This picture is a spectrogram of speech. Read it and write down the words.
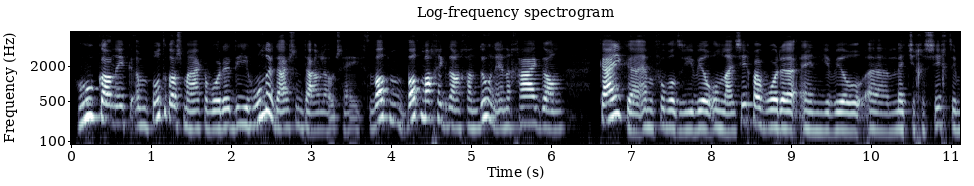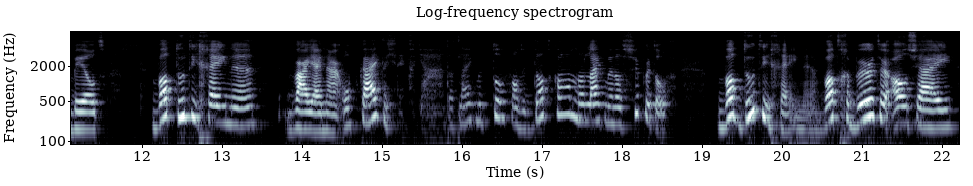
hoe kan ik een podcastmaker worden die 100.000 downloads heeft? Wat, wat mag ik dan gaan doen? En dan ga ik dan kijken. En bijvoorbeeld, je wil online zichtbaar worden en je wil uh, met je gezicht in beeld. Wat doet diegene waar jij naar opkijkt? Dat je denkt van ja, dat lijkt me tof. Als ik dat kan, dan lijkt me dat super tof. Wat doet diegene? Wat gebeurt er als jij.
